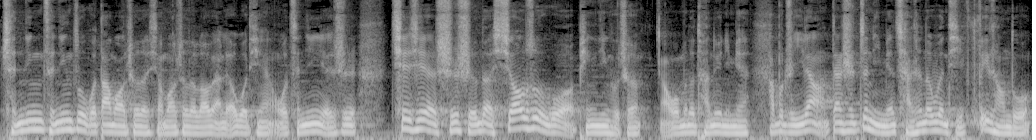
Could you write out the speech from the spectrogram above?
曾经曾经做过大贸车的小贸车的老板聊过天，我曾经也是切切实实的销售过平行进口车啊，我们的团队里面还不止一辆，但是这里面产生的问题非常多，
